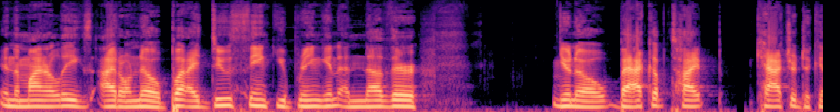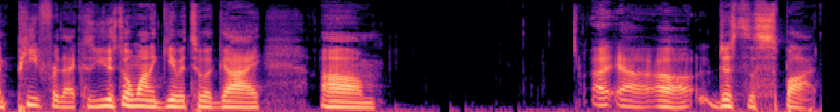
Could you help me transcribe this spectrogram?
in the minor leagues. I don't know. But I do think you bring in another, you know, backup type catcher to compete for that because you just don't want to give it to a guy um, uh, uh, just the spot.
